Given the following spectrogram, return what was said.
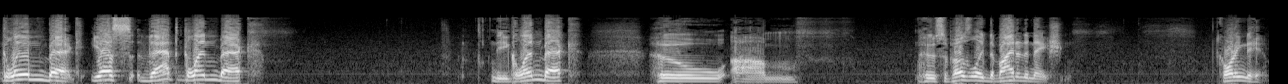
Glenn Beck. Yes, that Glenn Beck. The Glenn Beck who um, who supposedly divided a nation. According to him,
